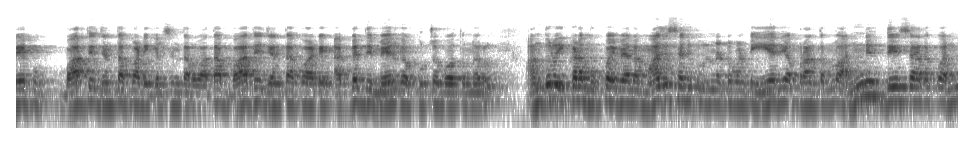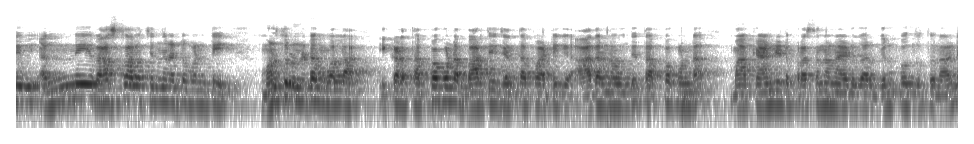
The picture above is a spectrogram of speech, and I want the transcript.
రేపు భారతీయ జనతా పార్టీ గెలిచిన తర్వాత భారతీయ జనతా పార్టీ అభ్యర్థి మేలుగా కూర్చోబోతున్నారు. అందులో ఇక్కడ ముప్పై వేల మాజీ సైనికులు ఉన్నటువంటి ఏరియా ప్రాంతంలో అన్ని దేశాలకు అన్ని అన్ని రాష్ట్రాలకు చెందినటువంటి మనుషులు ఉండటం వల్ల ఇక్కడ తప్పకుండా భారతీయ జనతా పార్టీకి ఆదరణ ఉంది. తప్పకుండా మా క్యాండిడేట్ ప్రసన్న నాయుడు గారు గెలుపొందుతున్నారని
